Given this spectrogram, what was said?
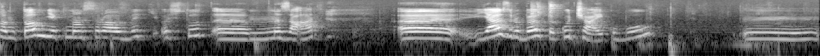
фантом, як нас робить ось тут е, Назар. Е, я зробив таку чайку був. Е,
